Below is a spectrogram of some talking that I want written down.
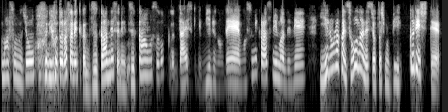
まあその情報に踊らされっていうか図鑑ですよね。図鑑をすごく大好きで見るので、もう隅から隅までね、家の中にそうなんですよ。私もびっくりして。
